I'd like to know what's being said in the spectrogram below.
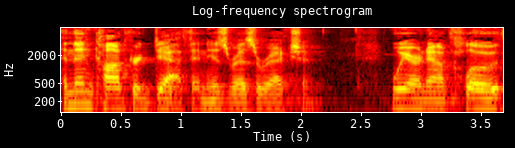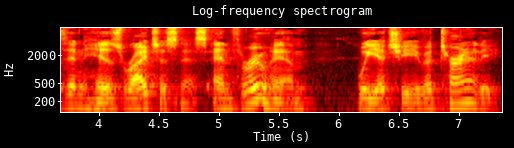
and then conquered death in His resurrection. We are now clothed in His righteousness, and through Him, we achieve eternity.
